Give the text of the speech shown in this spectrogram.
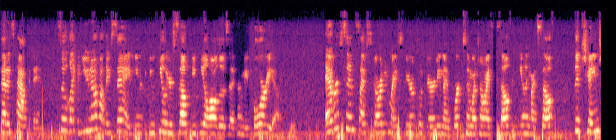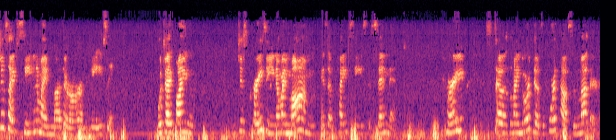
that has happened so, like, you know how they say, you you heal yourself, you heal all those that come before you. Ever since I've started my spiritual journey and I've worked so much on myself and healing myself, the changes I've seen in my mother are amazing, which I find just crazy. You know, my mom is a Pisces ascendant, right? So my North Node, the fourth house, the mother,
